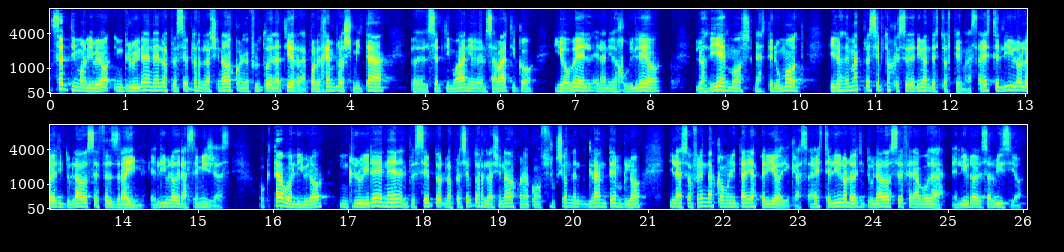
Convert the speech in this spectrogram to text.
Séptimo libro. Incluiré en él los preceptos relacionados con el fruto de la tierra. Por ejemplo, Shemitah, lo del séptimo año, el sabático, Yobel, el año de jubileo, los diezmos, la terumot y los demás preceptos que se derivan de estos temas. A este libro lo he titulado Sefer Zraim, el libro de las semillas. Octavo libro, incluiré en él los preceptos relacionados con la construcción del gran templo y las ofrendas comunitarias periódicas. A este libro lo he titulado Sefer Abodá, el libro del servicio.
